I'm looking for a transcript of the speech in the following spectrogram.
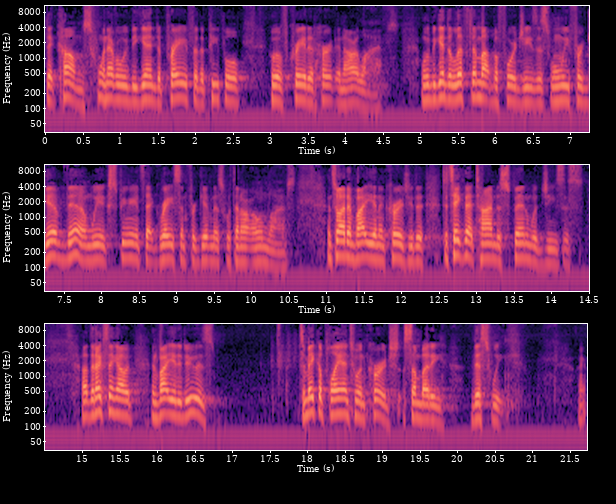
that comes whenever we begin to pray for the people who have created hurt in our lives. When we begin to lift them up before Jesus, when we forgive them, we experience that grace and forgiveness within our own lives. And so I'd invite you and encourage you to, to take that time to spend with Jesus. Uh, the next thing I would invite you to do is to make a plan to encourage somebody this week. Right?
